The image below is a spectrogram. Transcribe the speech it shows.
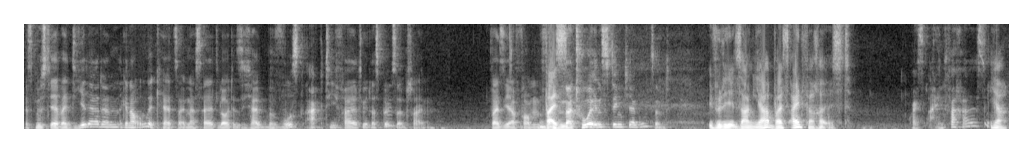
es müsste ja bei dir da dann genau umgekehrt sein, dass halt Leute sich halt bewusst aktiv halt für das Böse entscheiden. Weil sie ja vom, vom Naturinstinkt ja gut sind. Ich würde sagen, ja, weil es einfacher ist. Weil es einfacher ist? Ja.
